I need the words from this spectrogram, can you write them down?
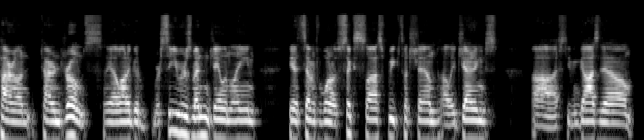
Kyron, Kyron Drones. They got a lot of good receivers. Mentioned Jalen Lane. He had seven for 106 last week, touchdown. Ali Jennings, uh, Stephen Gosnell,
